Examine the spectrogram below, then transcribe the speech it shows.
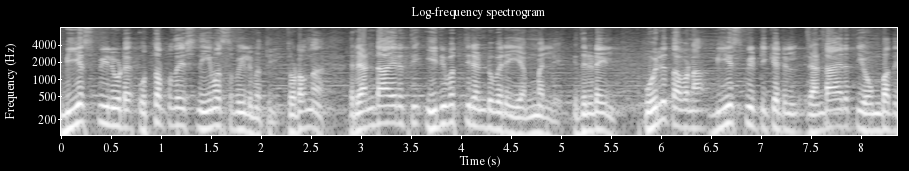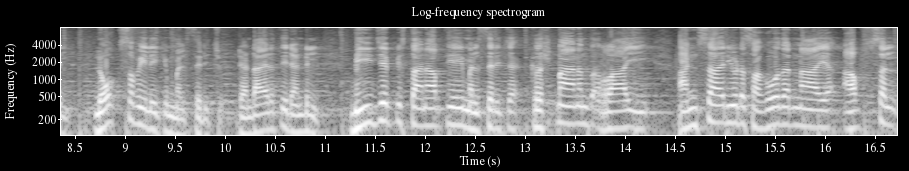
ബി എസ് പിയിലൂടെ ഉത്തർപ്രദേശ് നിയമസഭയിലുമെത്തി. തുടർന്ന് രണ്ടായിരത്തി ഇരുപത്തിരണ്ട് വരെ എം എൽ എ. ഇതിനിടയിൽ ഒരു തവണ ബി എസ് പി ടിക്കറ്റിൽ രണ്ടായിരത്തി ഒമ്പതിൽ ലോക്സഭയിലേക്കും മത്സരിച്ചു. രണ്ടായിരത്തി രണ്ടിൽ ബി ജെ പി സ്ഥാനാർത്ഥിയായി മത്സരിച്ച കൃഷ്ണാനന്ദ് റായി അൻസാരിയുടെ സഹോദരനായ അഫ്സൽ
